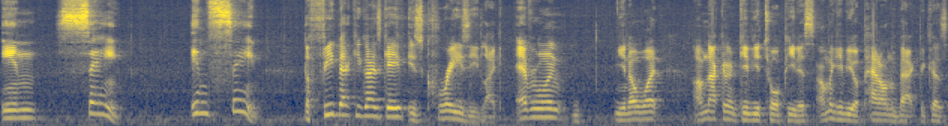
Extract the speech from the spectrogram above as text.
insane. Insane. The feedback you guys gave is crazy. Like everyone, you know what? I'm not gonna give you torpedoes. I'm gonna give you a pat on the back because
